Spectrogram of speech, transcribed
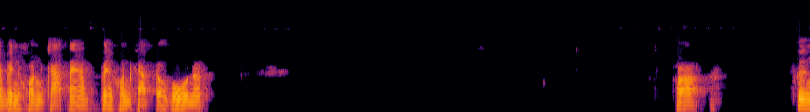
ะเป็นคนกัดนะครับ เป็นคนกัดตัวผู้เนาะก็เพิ่ง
